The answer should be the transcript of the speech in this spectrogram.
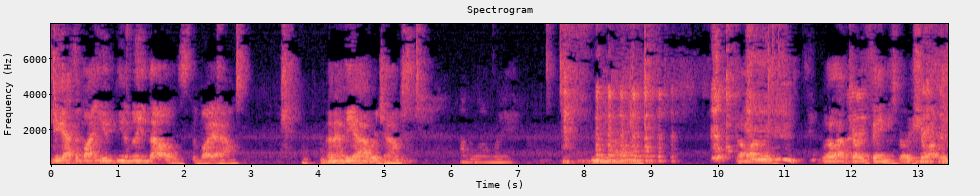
You have to buy, you need a million dollars to buy a house. And then the average house. I'm a long way. No. Don't worry. We'll have Terry famous very shortly.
